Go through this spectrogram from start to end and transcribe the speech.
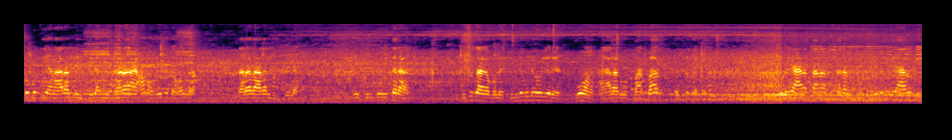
সমিতি আর আড়াল দিয়েছিলাম যারা এখন অবৈধ দখলদার, তারা আর আড়াল দিয়েছিলাম কিন্তু তারা কিছু জায়গা বলে কিনতে বলে হইয়ে রে ও আর আর বারবার অত্যাচার করে আর তারা তারা আরও কি?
